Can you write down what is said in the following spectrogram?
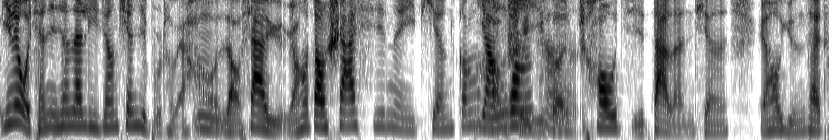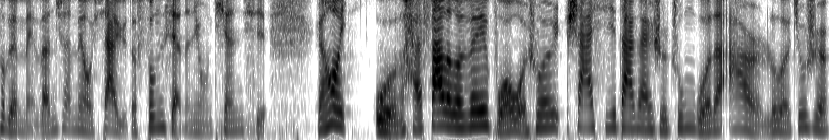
因为我前几天在丽江，天气不是特别好，嗯老下雨，然后到沙溪那一天刚好阳光是一个超级大蓝天，然后云彩特别美，完全没有下雨的风险的那种天气。然后我还发了个微博，我说沙溪大概是中国的阿尔勒，就是。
